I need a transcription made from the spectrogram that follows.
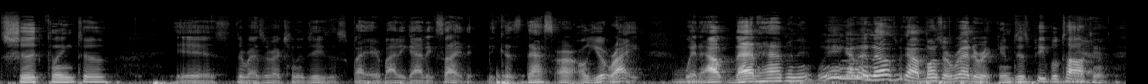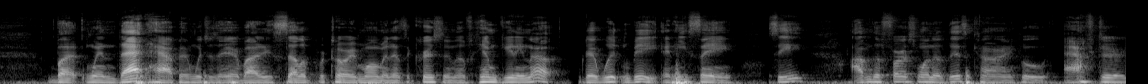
should cling to, is the resurrection of Jesus. Why everybody got excited because that's our. Oh, you're right. Mm-hmm. Without that happening, we ain't got nothing else. We got a bunch of rhetoric and just people talking. But when that happened, which is everybody's celebratory moment as a Christian of him getting up, there wouldn't be. And he's saying, "See, I'm the first one of this kind who, after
